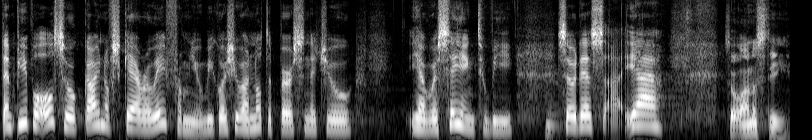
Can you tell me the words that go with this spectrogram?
then people also kind of scare away from you because you are not the person that you yeah, were saying to be. Yeah. So there's, uh, yeah. So honesty.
